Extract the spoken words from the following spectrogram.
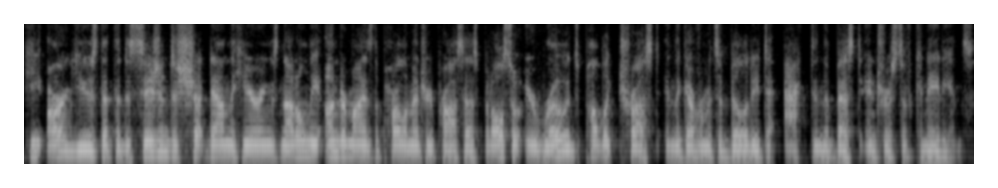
He argues that the decision to shut down the hearings not only undermines the parliamentary process, but also erodes public trust in the government's ability to act in the best interest of Canadians.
